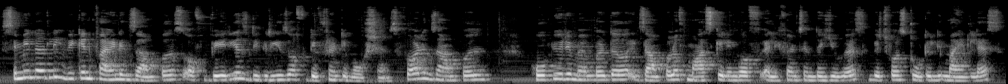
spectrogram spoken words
Similarly, we can find examples of various degrees of different emotions. For example, hope you remember the example of mass killing of elephants in the US, which was totally mindless.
